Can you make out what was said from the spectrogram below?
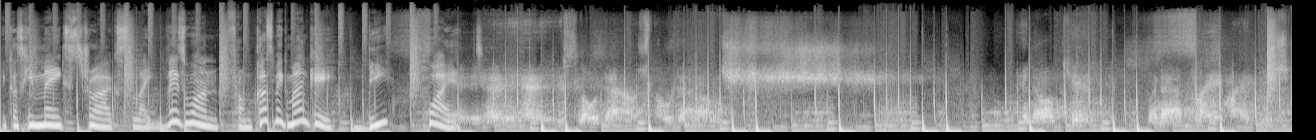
Because he makes tracks like this one from Cosmic Monkey, Be quiet. Hey, hey, hey, slow down, slow down. You know, kid, when I play my music,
